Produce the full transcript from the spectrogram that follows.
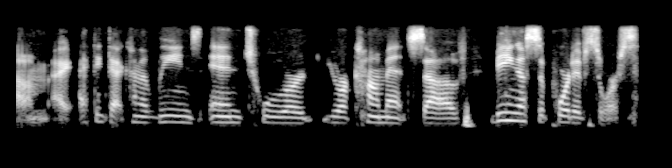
um, I, I, think that kind of leans in toward your comments of being a supportive source.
